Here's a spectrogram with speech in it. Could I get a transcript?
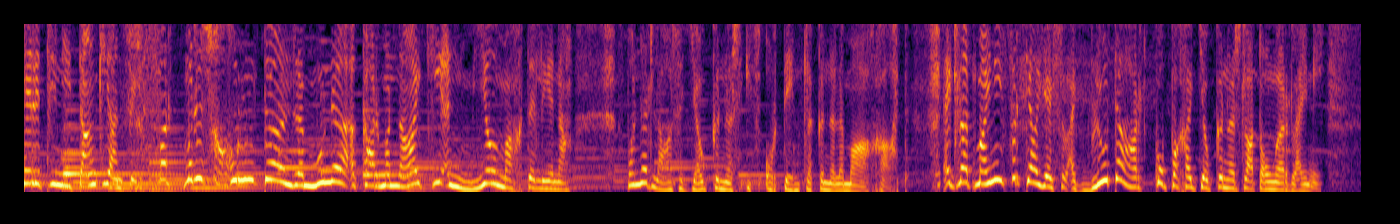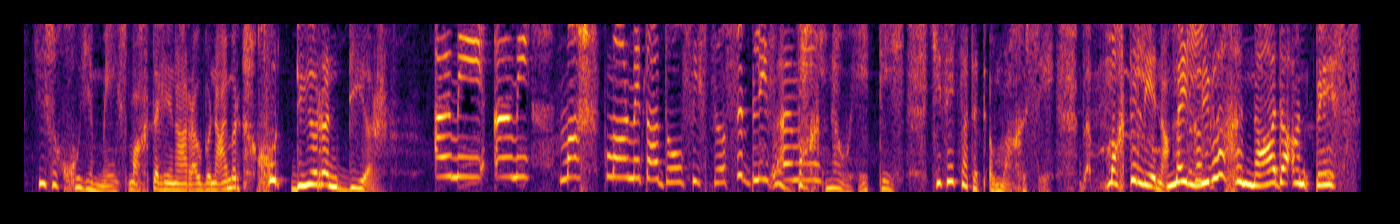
Charity nie, dankie aan Pes. Maar maar dis groente en lemoene, 'n karmenaatjie in meel Magdalena. Wanneer laas het jou kinders iets ordentlik in hulle maag gehad? Ek laat my nie vertel jy sal uit blote hardkoppigheid jou kinders laat honger ly nie. Jy's 'n goeie mens, Magdalena Roubenheimer, goed deur en deur. Oumi, oumi, mag ek maar met Adolfie speel asseblief, oumi? Wag nou, Hetty. Jy weet wat het ouma gesê. Magdalena, My liewe genade aan Pes.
